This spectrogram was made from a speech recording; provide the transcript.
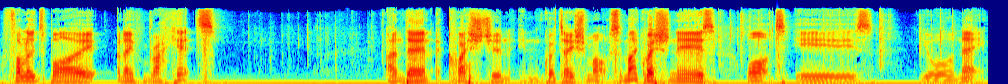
followed by an open bracket and then a question in quotation marks. So my question is what is your name?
